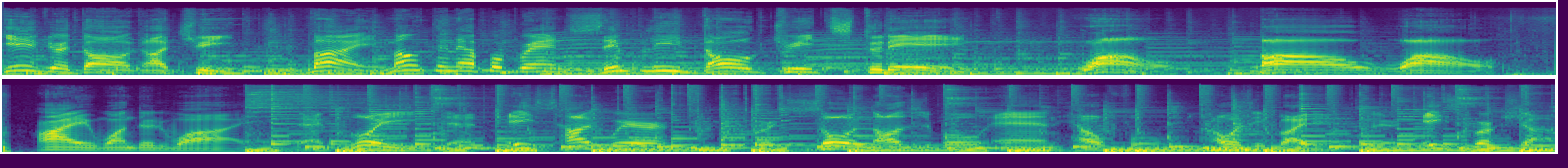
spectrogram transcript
give your dog a treat. Buy Mountain Apple brand Simply Dog Treats today. Wow. Bow wow. I wondered why the employees at Ace Hardware were so knowledgeable and helpful. I was invited to their Ace workshop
